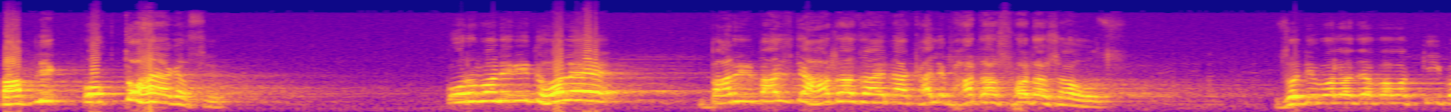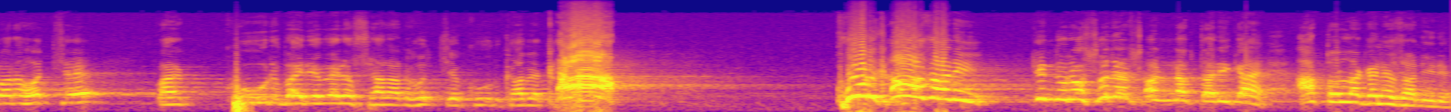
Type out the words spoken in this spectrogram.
পাবলিক পোক্ত হয়ে গেছে। কোরবানির ঈদ হলে বাড়ির বাড়িতে হাঁটা যায় না, খালি ফাটাস ফাটা সাহস। যদি বলা যায়, বাবা, কি করা হচ্ছে? খুর বাইরে বাইরে স্যালান হচ্ছে, খুর খাবে। খা! খুর খাওয়া জানি, কিন্তু রসুলের সন্ন্যত তালিকায় আতর লাগে না জানি না।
